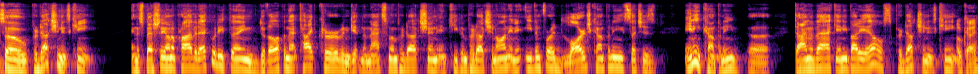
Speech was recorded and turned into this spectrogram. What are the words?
So production is king. And especially on a private equity thing, developing that type curve and getting the maximum production and keeping production on. And even for a large company such as any company, uh, Diamondback, anybody else, production is king. Okay.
